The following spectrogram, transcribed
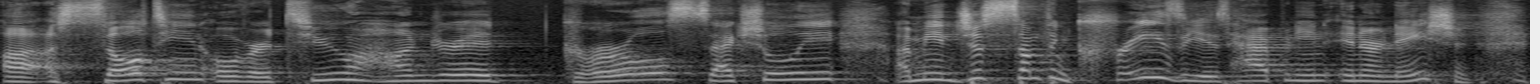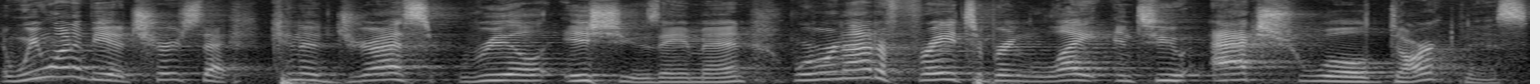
uh, assaulting over 200 girls sexually. I mean, just something crazy is happening in our nation. And we want to be a church that can address real issues, amen, where we're not afraid to bring light into actual darkness.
